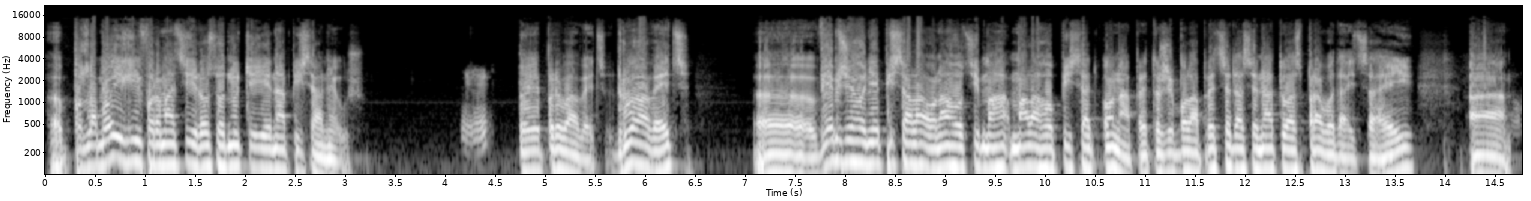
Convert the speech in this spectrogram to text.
Podľa mojich informácií rozhodnutie je napísané už. Uh-huh. To je prvá vec. Druhá vec, uh, viem, že ho nepísala ona, hoci ma, mala ho písať ona, pretože bola predseda Senátu a spravodajca, hej. A no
